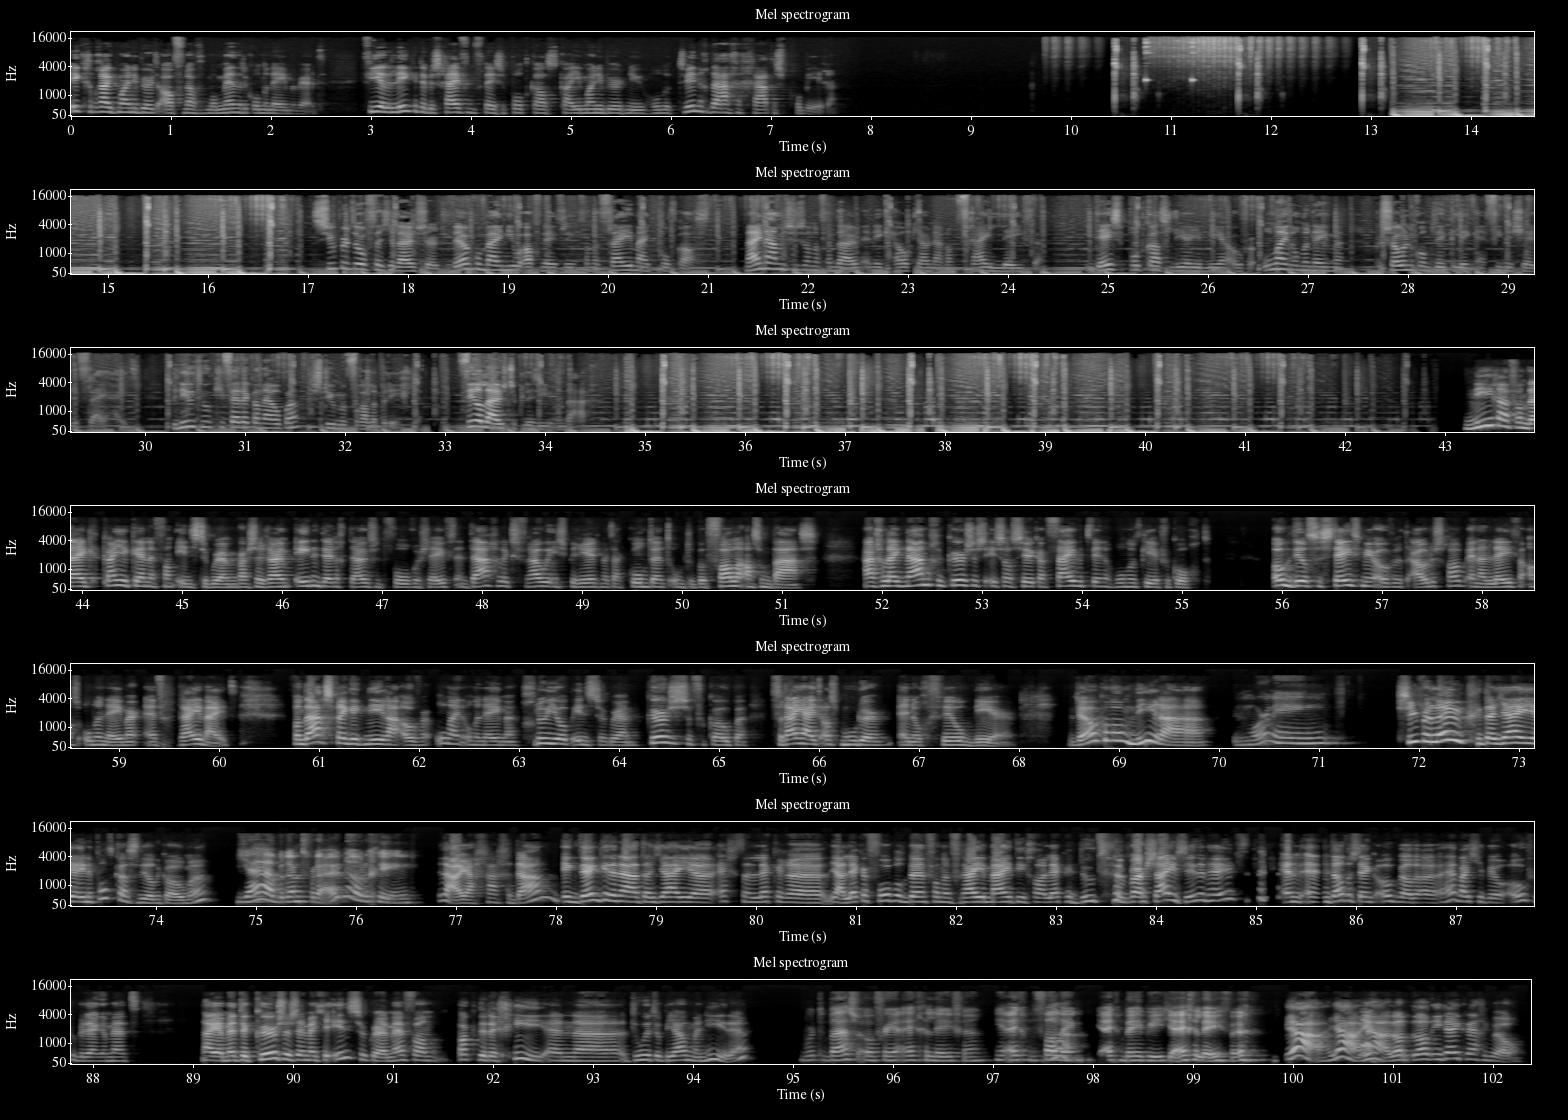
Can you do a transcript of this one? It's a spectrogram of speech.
Ik gebruik Moneybird al vanaf het moment dat ik ondernemer werd. Via de link in de beschrijving van deze podcast kan je Moneybird nu 120 dagen gratis proberen. Super tof dat je luistert. Welkom bij een nieuwe aflevering van de Vrije Meid podcast. Mijn naam is Susanne van Duin en ik help jou naar een vrij leven. In deze podcast leer je meer over online ondernemen, persoonlijke ontwikkeling en financiële vrijheid. Benieuwd hoe ik je verder kan helpen? Stuur me vooral een berichtje. Veel luisterplezier vandaag. Nira van Dijk kan je kennen van Instagram, waar ze ruim 31.000 volgers heeft en dagelijks vrouwen inspireert met haar content om te bevallen als een baas. Haar gelijknamige cursus is al circa 2500 keer verkocht. Ook deelt ze steeds meer over het ouderschap en haar leven als ondernemer en vrije meid. Vandaag spreek ik Nira over online ondernemen, groeien op Instagram, cursussen verkopen, vrijheid als moeder en nog veel meer. Welkom Nira. Good morning. Superleuk dat jij eh, in de podcast wilde komen. Ja, bedankt voor de uitnodiging. Nou ja, graag gedaan. Ik denk inderdaad dat jij uh, echt een lekkere, ja, lekker voorbeeld bent van een vrije meid die gewoon lekker doet waar zij zin in heeft. En, en dat is denk ik ook wel de, uh, hè, wat je wil overbrengen met, nou ja, met de cursus en met je Instagram. Hè, van pak de regie en uh, doe het op jouw manier. Hè? Word de baas over je eigen leven, je eigen bevalling, ja. je eigen baby, je eigen leven. Ja, ja, ja. ja dat, dat idee krijg ik wel.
